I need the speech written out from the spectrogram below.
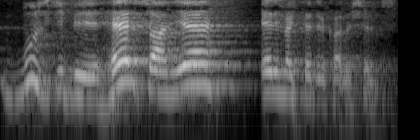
buz gibi her saniye erimektedir kardeşlerimiz.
